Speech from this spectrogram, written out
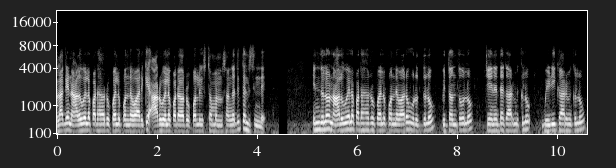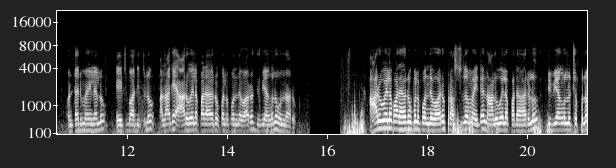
అలాగే నాలుగు వేల పదహారు రూపాయలు పొందేవారికి ఆరు వేల పదహారు రూపాయలు ఇస్తామన్న సంగతి తెలిసిందే. ఇందులో నాలుగు వేల పదహారు రూపాయలు పొందేవారు వృద్ధులు వితంతువులు చేనేత కార్మికులు బీడీ కార్మికులు ఒంటరి మహిళలు ఎయిడ్స్ బాధితులు అలాగే ఆరు వేల పదహారు రూపాయలు పొందేవారు దివ్యాంగులు ఉన్నారు. ఆరు వేల పదహారు రూపాయలు పొందేవారు ప్రస్తుతం అయితే నాలుగు వేల పదహారులు దివ్యాంగుల చొప్పున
